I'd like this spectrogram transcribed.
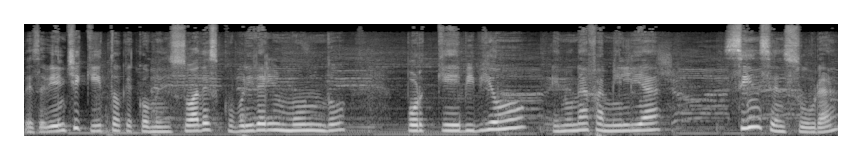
desde bien chiquito que comenzó a descubrir el mundo porque vivió en una familia sin censura,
